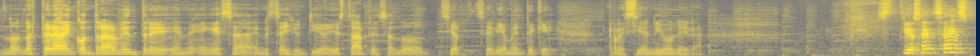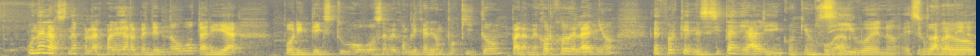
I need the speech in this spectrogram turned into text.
no, esperaba encontrarme entre en, esa en esta disyuntiva. Yo estaba pensando seriamente que Resident Evil era. Tío, ¿sabes? Una de las razones por las cuales de repente no votaría por It Takes o se me complicaría un poquito para mejor juego del año es porque necesitas de alguien con quien jugar. Sí, bueno, es un juego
